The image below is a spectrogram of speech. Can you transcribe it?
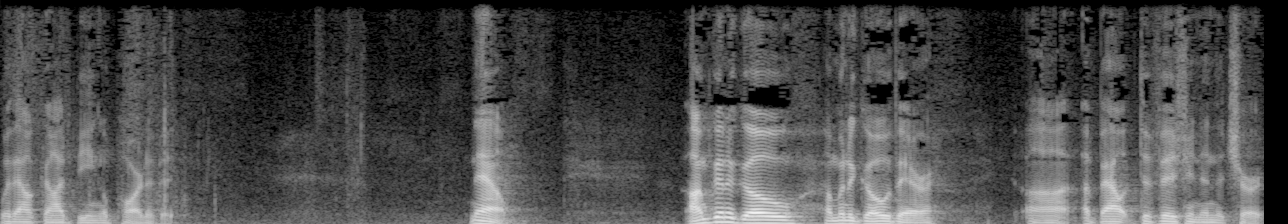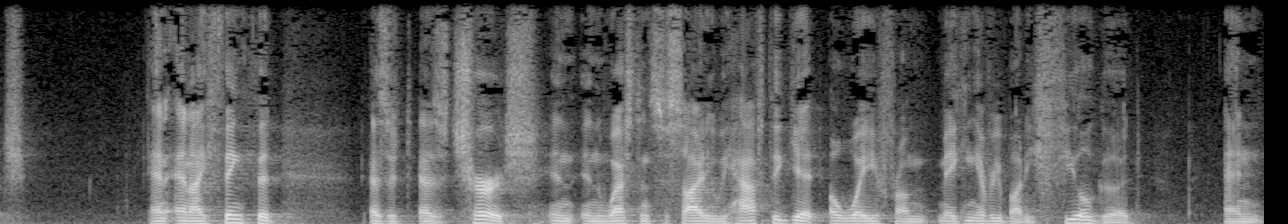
without God being a part of it. Now, I'm going to go, I'm going to go there uh, about division in the church. And, and I think that as a, as church in, in Western society, we have to get away from making everybody feel good and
